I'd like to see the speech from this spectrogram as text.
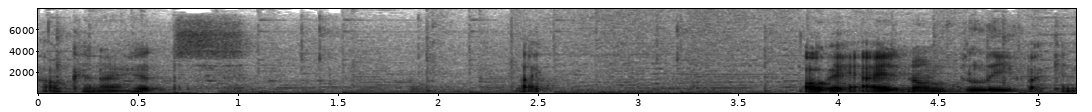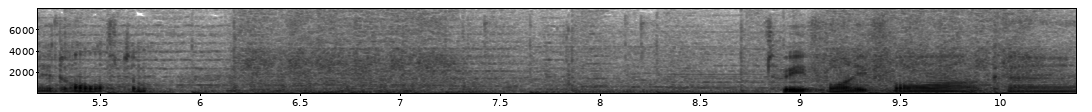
How can I hit okay I don't believe I can hit all of them 344 okay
